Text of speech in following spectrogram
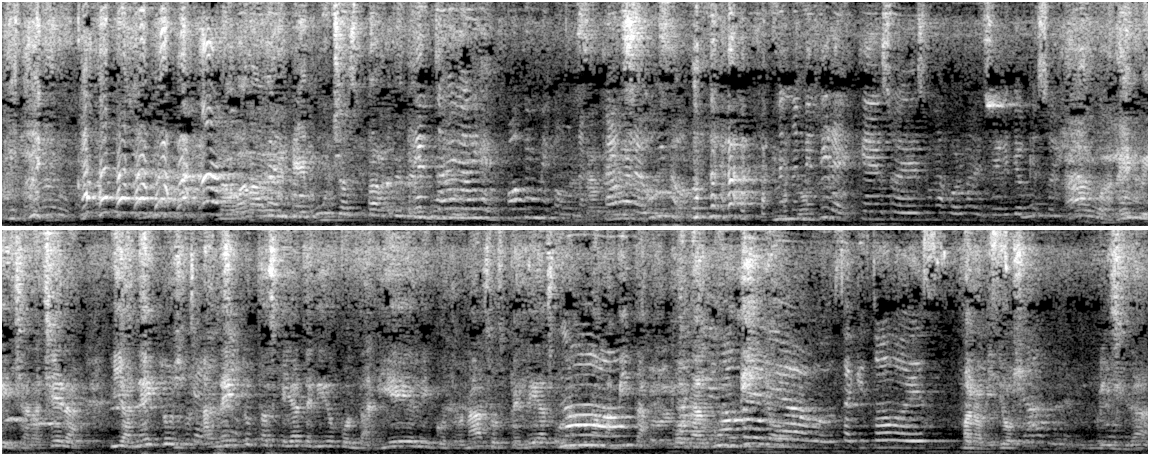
la. La van a ver en muchas partes del mundo. Entonces yo dije, enfóquenme con la cámara uno. Mentira, es que eso es una forma de ser yo que soy. Algo alegre y charachera. Y anécdotas, anécdotas que haya tenido con Daniel, encontronazos, peleas con alguna mamita, con algún no niño. Peleamos, aquí todo es Maravilloso. Felicidad,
